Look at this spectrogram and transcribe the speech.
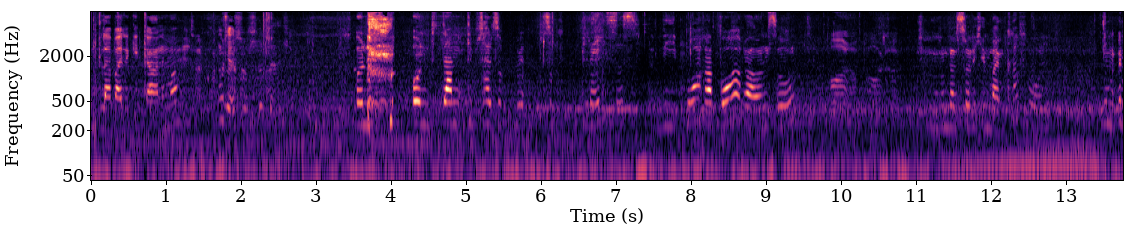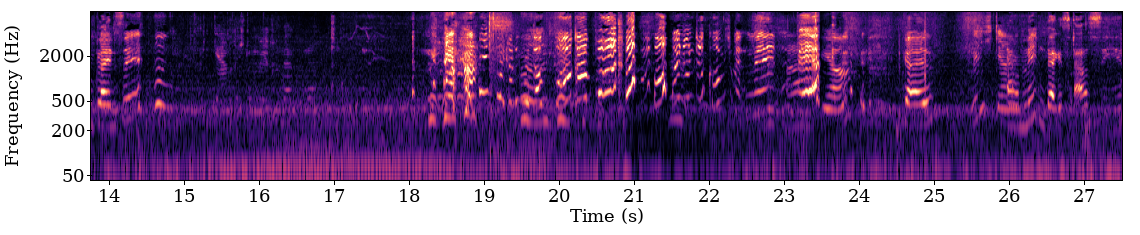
mittlerweile geht gar nicht mehr. Oh, der ist schon Schritte. Und, und dann gibt es halt so, so Places wie Bora Bora und so. Border, Border. Und dann soll ich in meinem Kaff wohnen. Mit einem kleinen See. Gern Richtung Miltenberg wohnen. Ich sag gar nicht mit auf Bora Bora wohnen und du kommst mit Miltenberg. ja, Geil. will ich Aber gerne. Miltenberg ist Assi.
